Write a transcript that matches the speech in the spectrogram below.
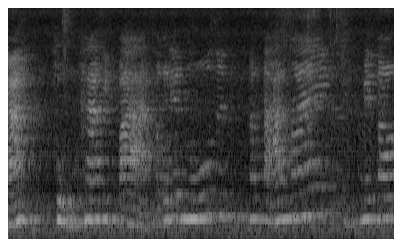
นะถุงห้าสิบบาทเราก็เรียกนู้ซื้อน้ำตาลไหมไม่ต้อง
